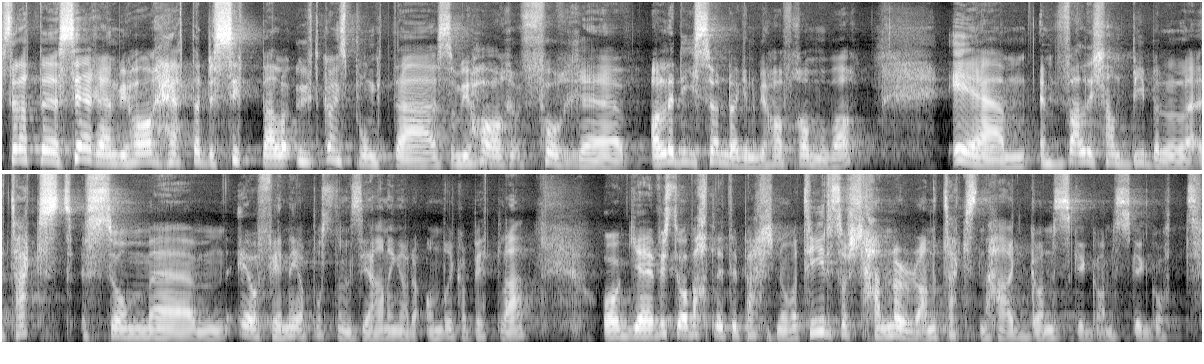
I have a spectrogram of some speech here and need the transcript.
Så dette Serien vi har heter 'Disippel', og utgangspunktet som vi har for eh, alle de søndagene vi har framover, er en veldig kjent bibeltekst som eh, er å finne i Apostlenes gjerninger, det andre kapitlet. Og eh, Hvis du har vært litt i persen over tid, så kjenner du denne teksten her ganske, ganske godt.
